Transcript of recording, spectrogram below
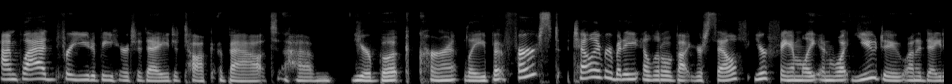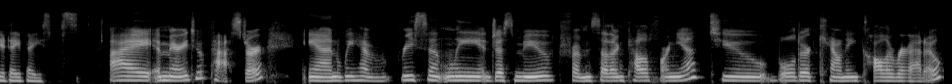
I'm glad for you to be here today to talk about um, your book currently. But first, tell everybody a little about yourself, your family, and what you do on a day to day basis. I am married to a pastor, and we have recently just moved from Southern California to Boulder County, Colorado.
